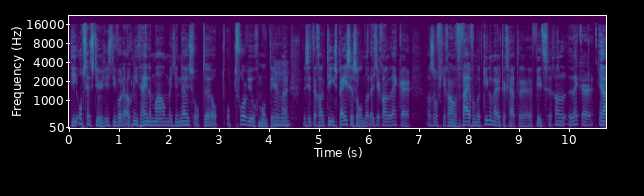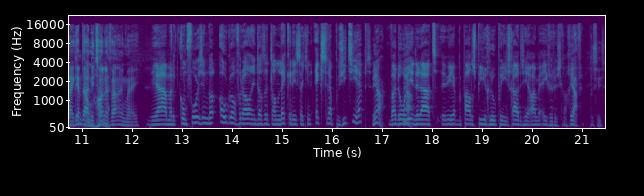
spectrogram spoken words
Die opzetstuurtjes die worden ook niet helemaal met je neus op, de, op, op het voorwiel gemonteerd. Mhm. Maar er zitten gewoon 10 spaces onder. Dat je gewoon lekker, alsof je gewoon 500 kilometer gaat eh, fietsen. Gewoon lekker. Ja, ik heb daar niet zo'n ervaring mee. Ja, maar het comfort zit hem dan ook wel vooral in dat het dan lekker is dat je een extra positie hebt. Ja, Waardoor Ja. je inderdaad eh, weer bepaalde spiergroepen in je schouders en je armen even rust kan ja, geven. precies.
